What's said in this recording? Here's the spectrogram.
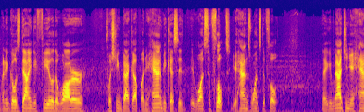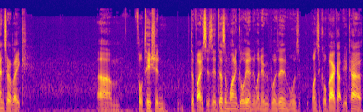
when it goes down, you can feel the water pushing back up on your hand because it, it wants to float. Your hands wants to float. Like imagine your hands are like um, flotation devices. It doesn't want to go in, and when it goes in, it wants to go back up. You kind of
